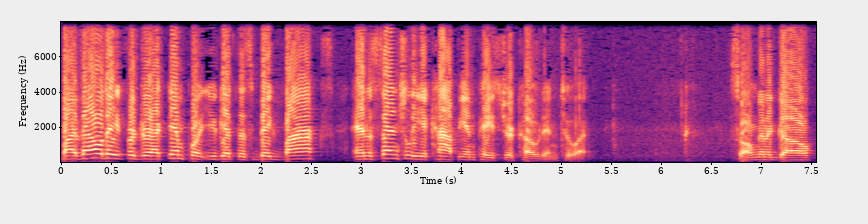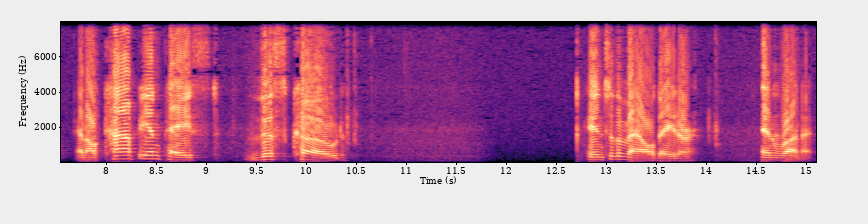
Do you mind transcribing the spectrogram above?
By validate for direct input, you get this big box, and essentially you copy and paste your code into it. So I'm going to go and I'll copy and paste this code into the validator and run it.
